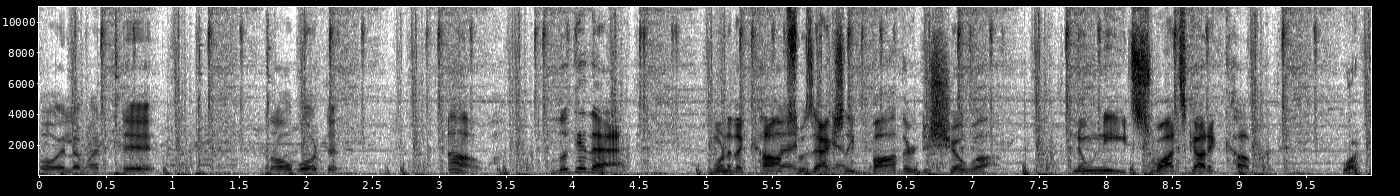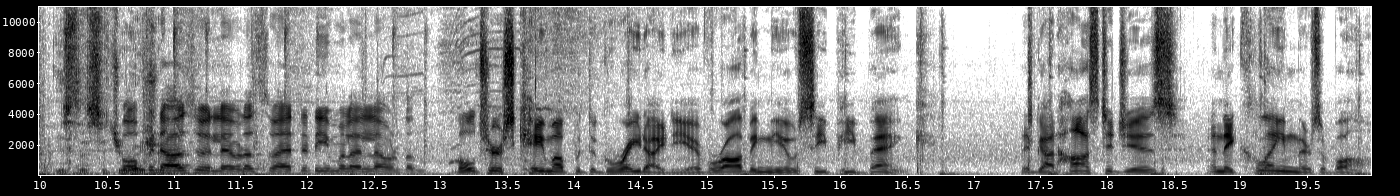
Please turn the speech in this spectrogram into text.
Oh, robot. Oh, look at that. One of the cops was actually bothered to show up. No need, SWAT's got it covered. What is the situation? Vultures came up with the great idea of robbing the OCP bank. They've got hostages, and they claim there's a bomb.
